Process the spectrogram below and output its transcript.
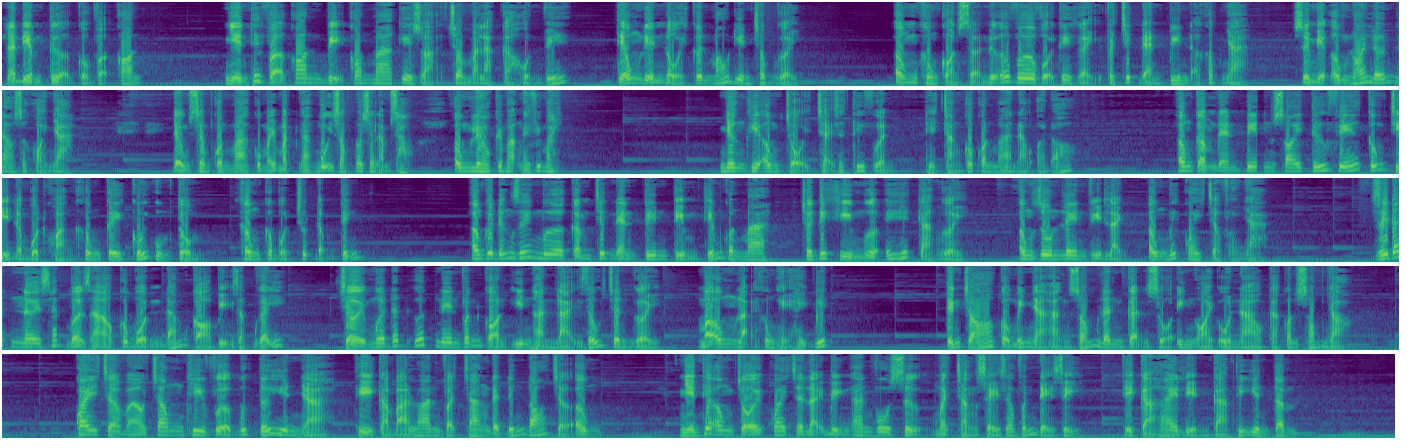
Là điểm tựa của vợ con. Nhìn thấy vợ con bị con ma kia dọa cho mà lạc cả hồn vía thì ông liền nổi cơn máu điên trong người. Ông không còn sợ nữa, vơ vội cây gậy và chiếc đèn pin ở góc nhà, Rồi miệng ông nói lớn lao ra khỏi nhà. Để ông xem con ma của mày mặt ngang mũi dọc nó sẽ làm sao. Ông liều cái mạng này với mày. Nhưng khi ông trội chạy ra tới vườn, Thì chẳng có con ma nào ở đó. Ông cầm đèn pin soi tứ phía cũng chỉ là một khoảng không cây cối um tùm, Không có một chút động tĩnh. Ông cứ đứng dưới mưa cầm chiếc đèn pin tìm kiếm con ma cho tới khi mưa ế hết cả người, Ông run lên vì lạnh, Ông mới quay trở vào nhà. Dưới đất nơi sát bờ rào có một đám cỏ bị dập gãy. Trời mưa đất ướt nên vẫn còn in hẳn lại dấu chân người Mà ông lại không hề hay biết. Tiếng chó của mấy nhà hàng xóm lân cận sủa inh ngòi ồn ào cả con xóm nhỏ. Quay trở vào trong khi vừa bước tới yên nhà Thì cả bà Loan và Trang đã đứng đó chờ ông. Nhìn thấy ông trội quay trở lại bình an vô sự Mà chẳng xảy ra vấn đề gì, Thì cả hai liền cảm thấy yên tâm.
